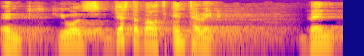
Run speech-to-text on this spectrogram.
And he was just about entering. Then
